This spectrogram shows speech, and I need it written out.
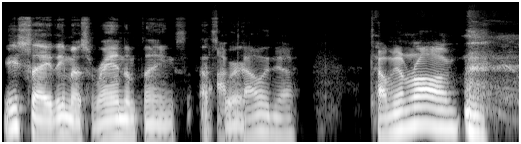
You say the most random things. I I'm swear. telling you. Tell me I'm wrong.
